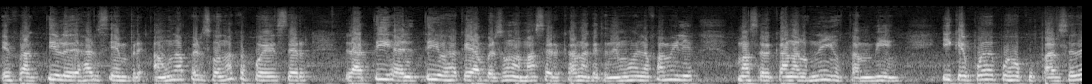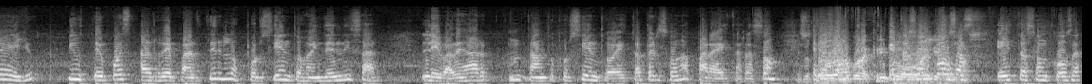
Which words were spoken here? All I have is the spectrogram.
Es factible dejar siempre a una persona que puede ser la tía, el tío, es aquella persona más cercana que tenemos en la familia, más cercana a los niños también, y que puede pues ocuparse de ellos y usted pues al repartir los porcientos a indemnizar, le va a dejar un tanto por ciento a esta persona para esta razón. Eso Estas son- por escrito, estas son cosas, ¿cómo estas son cosas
